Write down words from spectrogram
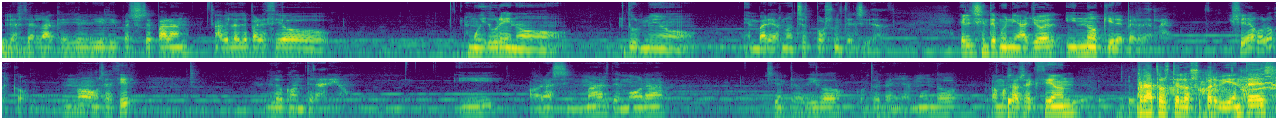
La escena en la que Jerry y Ellie se separan, a Bella le pareció muy dura y no durmió en varias noches por su intensidad. Ellie siente muy unida a Joel y no quiere perderle. Y sería algo lógico, no vamos a decir lo contrario. Y ahora sin más demora, siempre lo digo, con todo el cariño del mundo, vamos a la sección Ratos de los supervivientes.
